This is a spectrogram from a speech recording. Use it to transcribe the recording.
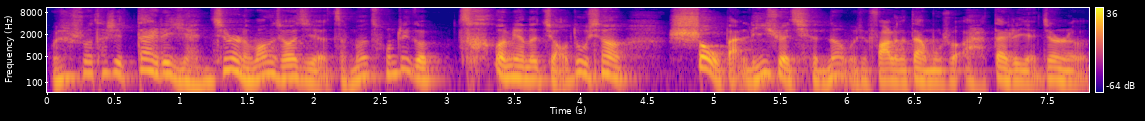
我就说她是戴着眼镜的汪小姐怎么从这个侧面的角度像瘦版李雪琴呢？我就发了个弹幕说，哎，戴着眼镜的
